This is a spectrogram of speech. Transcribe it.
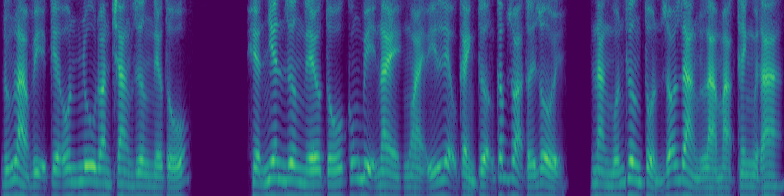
đúng là vị kia ôn nhu đoan trang Dương Nếu Tố. Hiện nhiên Dương Nếu Tố cũng bị này ngoài ý liệu cảnh tượng cấp dọa tới rồi, nàng muốn thương tổn rõ ràng là Mạc Thanh Nguyệt ta.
